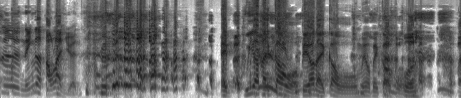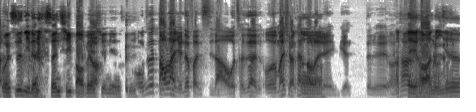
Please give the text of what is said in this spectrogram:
是您的导览员。哎、欸，不要来告我！不要来告我！我没有被告过。我我是你的神奇宝贝训练师。我是导览员的粉丝啦，我承认，我蛮喜欢看导览员影片。哦、对对对，废、啊、话，你这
